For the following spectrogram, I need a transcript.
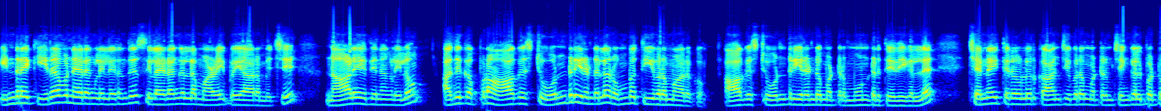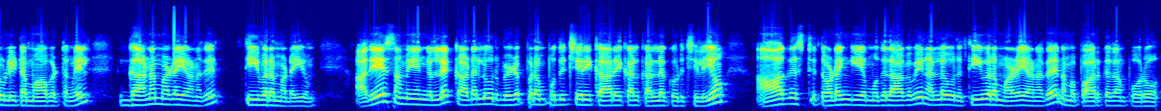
இன்றைக்கு இரவு நேரங்களிலிருந்து சில இடங்களில் மழை பெய்ய ஆரம்பிச்சு, நாளைய தினங்களிலும், அதுக்கப்புறம் ஆகஸ்ட் 1, 2ல ரொம்ப தீவிரமா இருக்கும். ஆகஸ்ட் 1, 2 மற்றும் மூன்று தேதிகளில் சென்னை, திருவள்ளூர், காஞ்சிபுரம் மற்றும் செங்கல்பட்டு உள்ளிட்ட மாவட்டங்களில் கனமழையானது தீவிரமடையும். அதே சமயங்களில் கடலூர், விழுப்புரம், புதுச்சேரி, காரைக்கால், கள்ளக்குறிச்சியிலயும் ஆகஸ்ட் தொடங்கிய முதலாகவே நல்ல ஒரு தீவிர மழையானதை நம்ம பார்க்க தான் போகிறோம்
